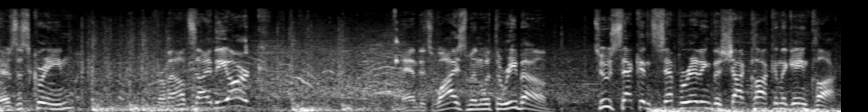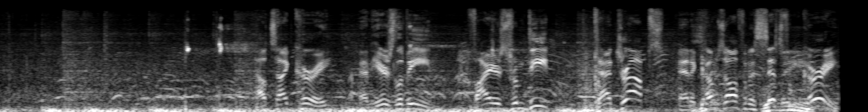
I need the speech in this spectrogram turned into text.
There's a screen from outside the arc. And it's Wiseman with the rebound. Two seconds separating the shot clock and the game clock. Outside Curry, and here's LaVine. Fires from deep. That drops, and it comes off an assist from Curry.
